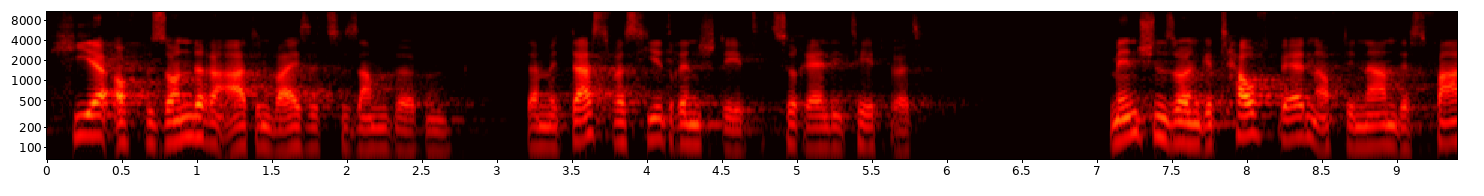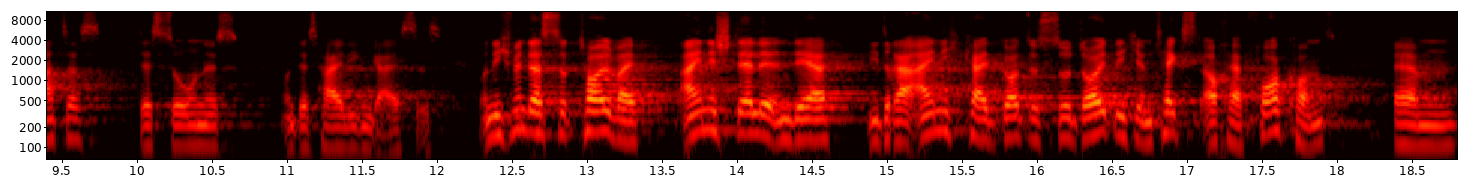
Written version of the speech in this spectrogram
hier auf besondere Art und Weise zusammenwirken damit das, was hier drin steht, zur Realität wird. Menschen sollen getauft werden auf den Namen des Vaters, des Sohnes und des Heiligen Geistes. Und ich finde das so toll, weil eine Stelle, in der die Dreieinigkeit Gottes so deutlich im Text auch hervorkommt, ähm,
